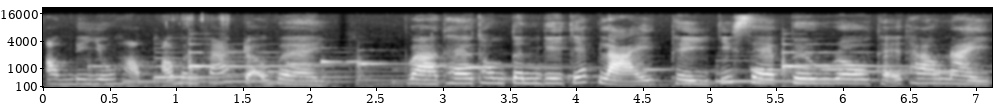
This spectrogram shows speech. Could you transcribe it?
ông đi du học ở bên Pháp trở về. Và theo thông tin ghi chép lại, thì chiếc xe Pilro thể thao này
